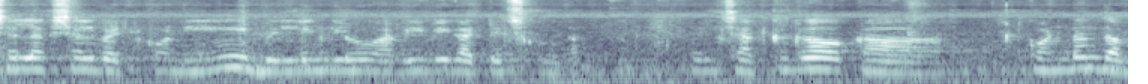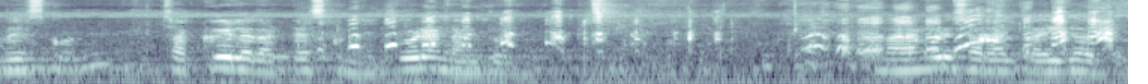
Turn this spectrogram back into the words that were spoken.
లక్షలు లక్షలు పెట్టుకొని బిల్డింగ్లు అవి ఇవి కట్టించుకుంటాం వీళ్ళు చక్కగా ఒక కొండను తవ్వేసుకొని చక్కగా ఇలా కట్టేసుకున్నాం చూడండి అంటుంది మనం కూడా సరే ట్రై చేద్దాం.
